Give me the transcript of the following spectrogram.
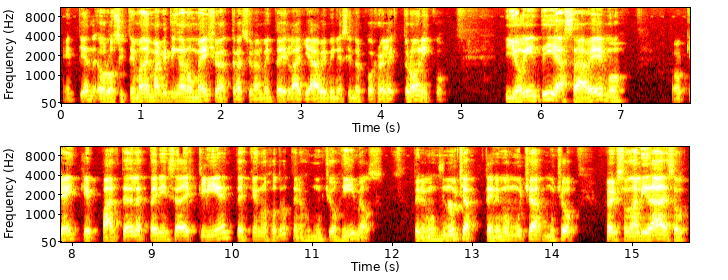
¿Entiendes? O los sistemas de Marketing Automation, tradicionalmente la llave viene siendo el correo electrónico. Y hoy en día sabemos, ¿ok? Que parte de la experiencia del cliente es que nosotros tenemos muchos emails, tenemos muchas, tenemos muchas, muchos personalidades, o,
